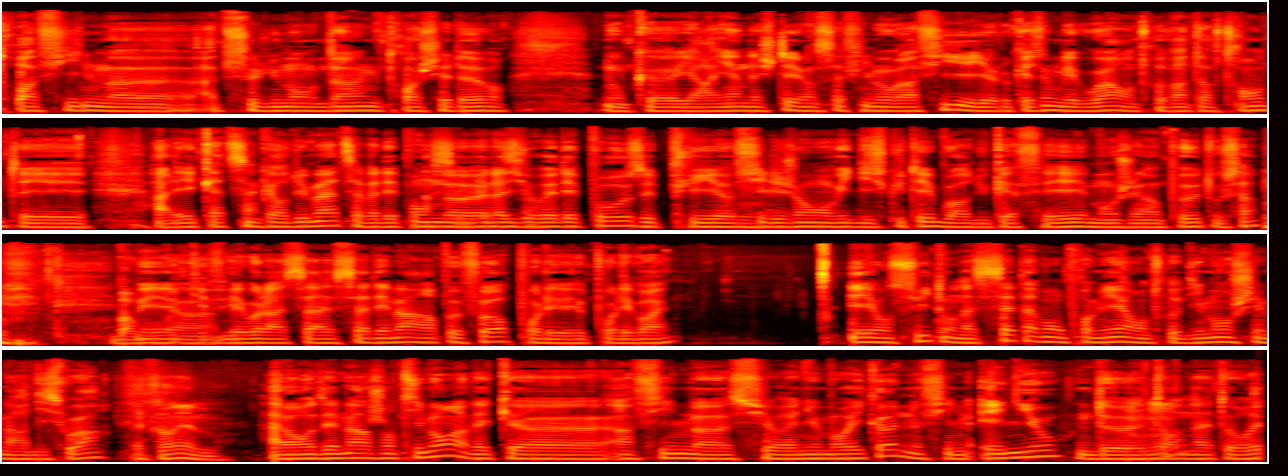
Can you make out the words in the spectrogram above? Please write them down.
Trois films euh, absolument dingues, trois chefs-d'œuvre. Donc il y a rien d'acheté dans sa filmographie et il y a l'occasion de les voir entre 20h30 et allez 4-5 heures du mat. Ça va dépendre Ah, de bien la ça. durée des pauses et puis euh, si les gens ont envie de discuter, boire du café, manger un peu, tout ça. Bon, mais, de euh, café. mais voilà, ça, ça démarre un peu fort pour les pour les vrais. Et ensuite, on a sept avant-premières entre dimanche et mardi soir. Ah, quand même. Alors on démarre gentiment avec euh, un film sur Ennio Morricone, le film Ennio de Mhm. Tornatore,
